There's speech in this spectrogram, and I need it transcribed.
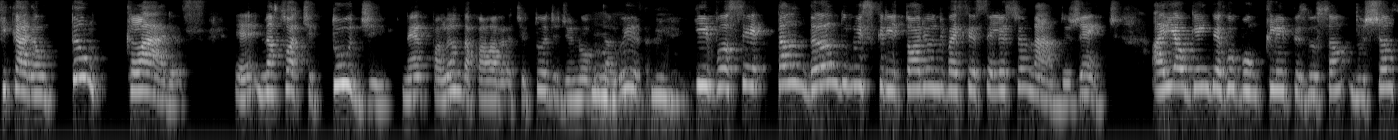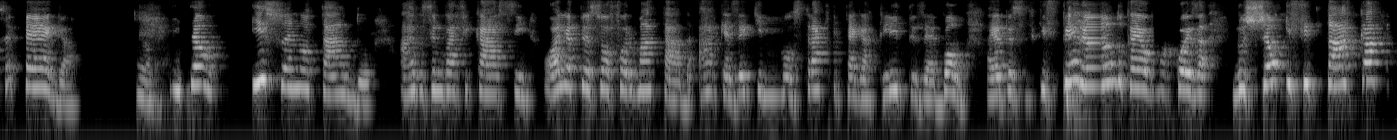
ficarão tão claras é, na sua atitude, né? falando da palavra atitude de novo da uhum. Luísa, que você está andando no escritório onde vai ser selecionado, gente. Aí alguém derruba um clipe no chão, no chão você pega. É. Então, isso é notado. Ah, você não vai ficar assim, olha a pessoa formatada. Ah, quer dizer que mostrar que pega clipes é bom? Aí a pessoa fica esperando cair alguma coisa no chão e se taca,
